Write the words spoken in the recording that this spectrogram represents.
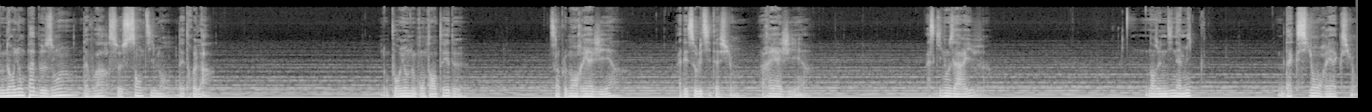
Nous n'aurions pas besoin d'avoir ce sentiment d'être là, nous pourrions nous contenter de simplement réagir à des sollicitations, réagir à ce qui nous arrive dans une dynamique d'action-réaction.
